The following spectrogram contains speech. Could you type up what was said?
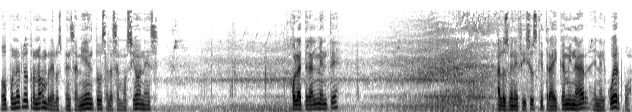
o ponerle otro nombre a los pensamientos, a las emociones. Colateralmente a los beneficios que trae caminar en el cuerpo.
